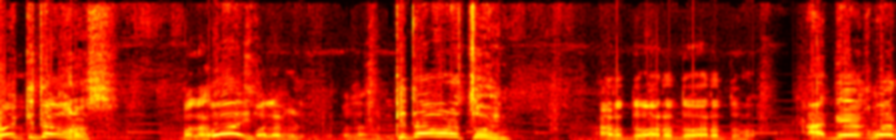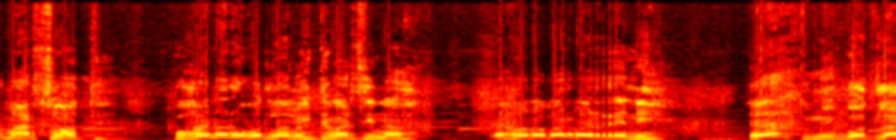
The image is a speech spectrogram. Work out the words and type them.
ওই কিতা করস ওই বালা করে দিও বালা করে কিতা করস তুই আরও দো আরও দো আরও দো আগে একবার মারছত ওখানেরও বদলা লইতে পারছি না। এখন আবার মাররে নি। হ্যাঁ তুমি বদলা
